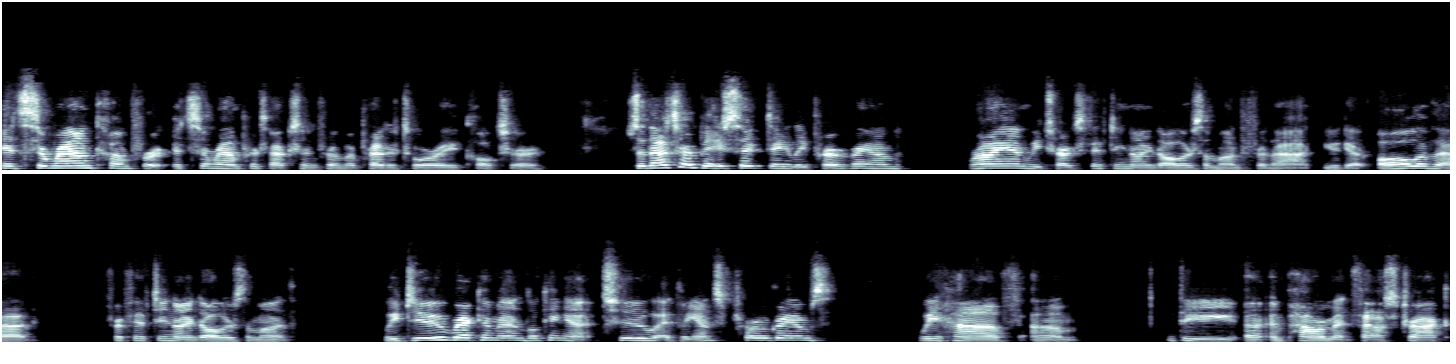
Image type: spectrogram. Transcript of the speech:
it's around comfort, it's around protection from a predatory culture. So that's our basic daily program. Ryan, we charge $59 a month for that. You get all of that for $59 a month. We do recommend looking at two advanced programs. We have um, the uh, empowerment fast track.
